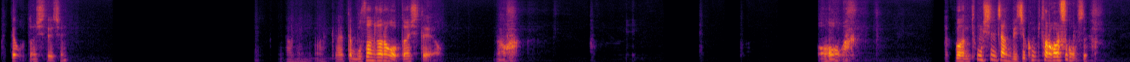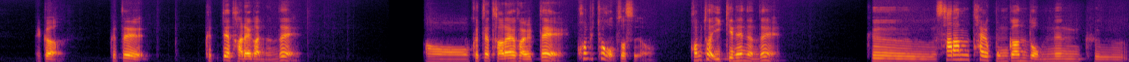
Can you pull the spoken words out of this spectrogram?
그때 어떤 시대지? 그냥, 그때 무선 전화가 없던 시대예요. 어. 어. 그건 통신 장비지 컴퓨터라고 할 수가 없어요. 그러니까 그때 그때 달에 갔는데 어 그때 달에 갈 때 컴퓨터가 없었어요. 컴퓨터가 있긴 했는데 그 사람 탈 공간도 없는 그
